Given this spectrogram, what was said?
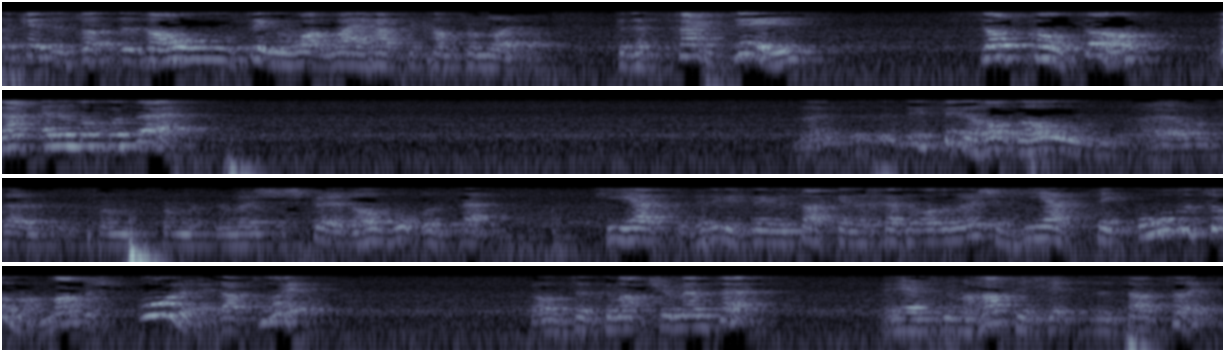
Okay, there's a, there's a whole thing of why, I have to come from Loyal. But the fact is, soft cold soft, that element was there. They say the whole, the whole, uh, from, from the Moshe Spirit, the whole, what was that? He had, because he was being stuck in the Chet of he had to take all the tumah, mamish, all of it, that's Loyal. God says, come up to Memtet and he has to be mahapich to the south side.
